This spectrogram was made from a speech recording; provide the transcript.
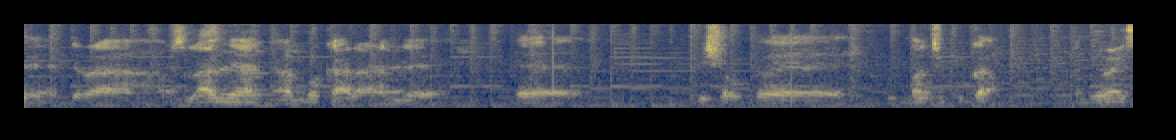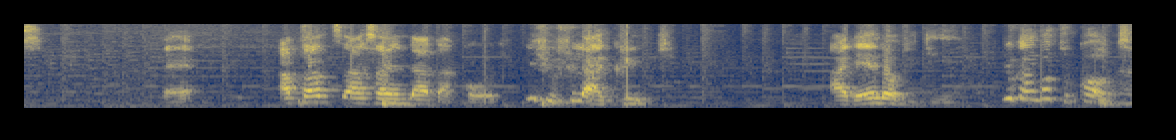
uh, Dara Abdulsalami Abubakar and uh, uh, Bishop uh, Matthew Kukah and the rest. Uh, after signing that accord, if you feel aggrieved at the end of the day, you can go to court.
